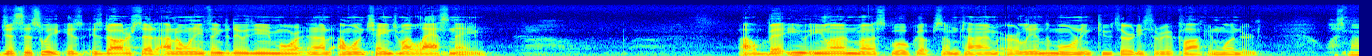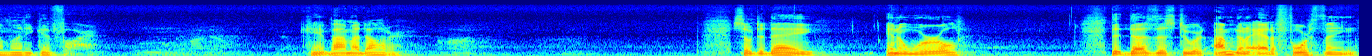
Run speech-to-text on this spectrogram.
Just this week, his, his daughter said, I don't want anything to do with you anymore, and I, I want to change my last name. I'll bet you Elon Musk woke up sometime early in the morning, 2.30, 3 o'clock, and wondered, what's my money good for? Can't buy my daughter. So today, in a world that does this to us. I'm going to add a fourth thing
